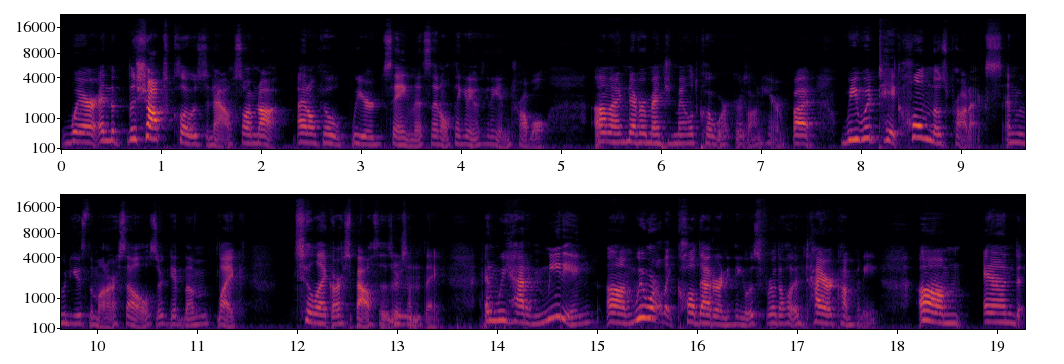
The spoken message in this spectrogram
where, and the, the shop's closed now, so I'm not, I don't feel weird saying this. I don't think anyone's gonna get in trouble. Um, I've never mentioned my old coworkers on here, but we would take home those products and we would use them on ourselves or give them like to like our spouses or Mhm. something. And we had a meeting. Um, we weren't like called out or anything. It was for the whole entire company. Um, and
